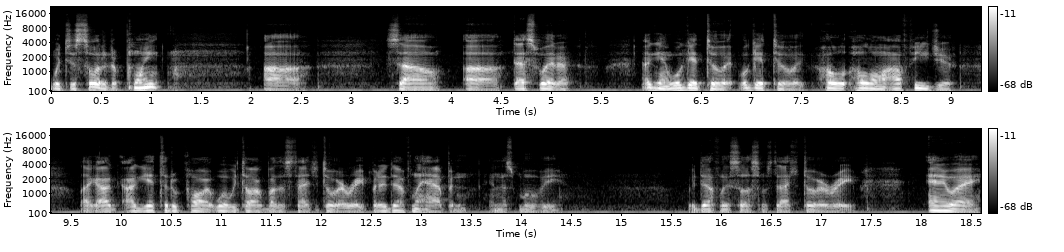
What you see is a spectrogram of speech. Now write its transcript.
which is sort of the point. Uh, so, uh, that's where the, again, we'll get to it. We'll get to it. Hold, hold on, I'll feed you. Like, I, I get to the part where we talk about the statutory rape, but it definitely happened in this movie. We definitely saw some statutory rape. Anyway,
